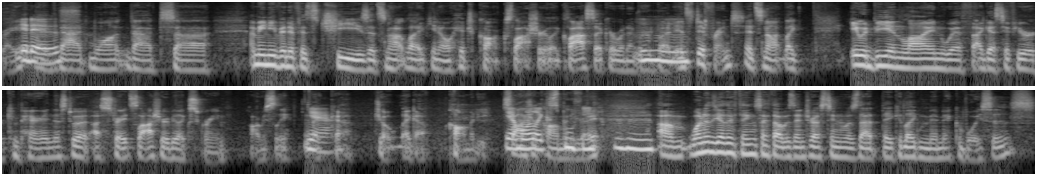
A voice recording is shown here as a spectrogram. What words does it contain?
right? It Like, is. that want that. Uh, I mean, even if it's cheese, it's not like you know Hitchcock slasher like classic or whatever, but Mm-hmm. it's different. It's not like it would be in line with. I guess if you were comparing this to a, a straight slasher, it'd be like Scream, obviously. Yeah. Like a joke, like a comedy. Yeah, more like comedy, spoofy. Mm-hmm. Um, one of the other things I thought was interesting was that they could like mimic voices.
